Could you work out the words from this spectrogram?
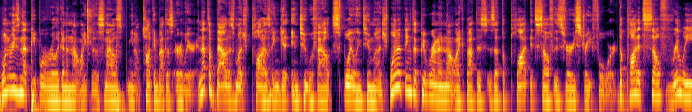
one reason that people are really gonna not like this, and I was, you know, talking about this earlier, and that's about as much plot as I can get into without spoiling too much. One of the things that people are gonna not like about this is that the plot itself is very straightforward. The plot itself really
